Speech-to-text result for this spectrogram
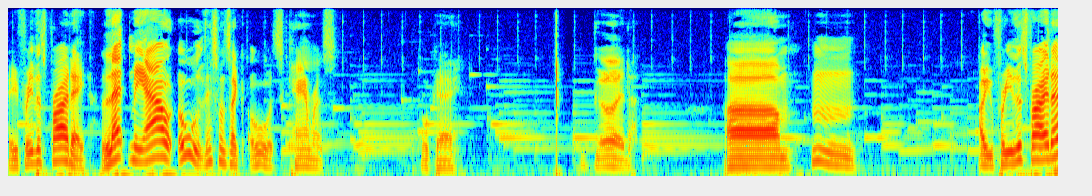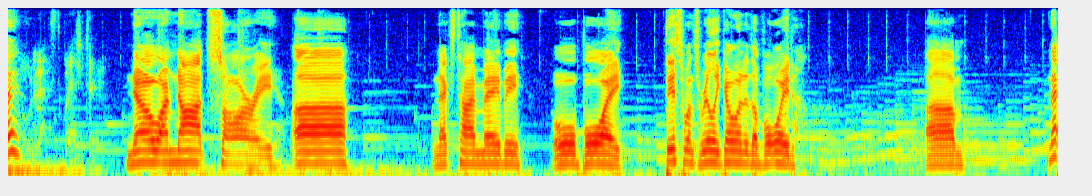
Are you free this Friday? Let me out! Ooh, this one's like, oh, it's cameras. Okay. Good. Um, hmm. Are you free this Friday? Ooh. No, I'm not. Sorry. Uh, next time maybe. Oh boy, this one's really going to the void. Um, ne-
